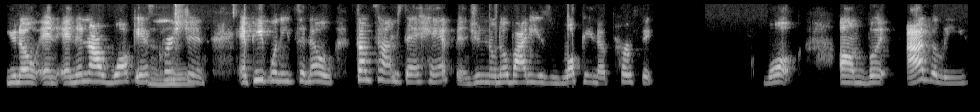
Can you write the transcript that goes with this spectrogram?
you know and and in our walk as mm-hmm. christians and people need to know sometimes that happens you know nobody is walking a perfect walk um but i believe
